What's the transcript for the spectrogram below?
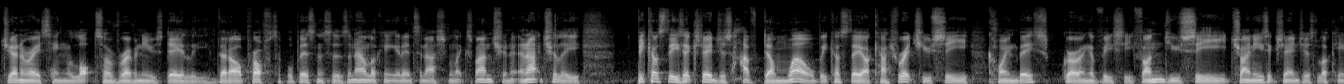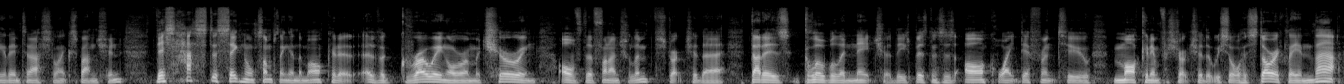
generating lots of revenues daily, that are profitable businesses, are now looking at international expansion. And actually, because these exchanges have done well, because they are cash rich, you see Coinbase growing a VC fund, you see Chinese exchanges looking at international expansion. This has to signal something in the market of a growing or a maturing of the financial infrastructure there that is global in nature. These businesses are quite different to market infrastructure that we saw historically, and that,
